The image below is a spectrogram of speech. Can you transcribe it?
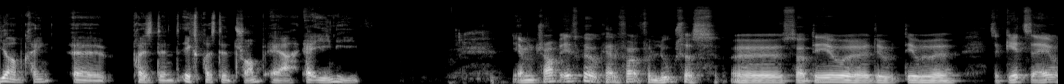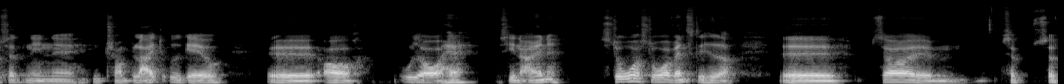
i og omkring øh, præsident, ekspræsident Trump er, er enige i. Jamen, Trump elsker jo at kalde folk for losers, øh, så det er jo, øh, det er jo, det er jo øh, altså Gets er jo sådan en, en Trump Light udgave, øh, og udover at have sine egne store, store vanskeligheder, øh, så, øh, så, så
